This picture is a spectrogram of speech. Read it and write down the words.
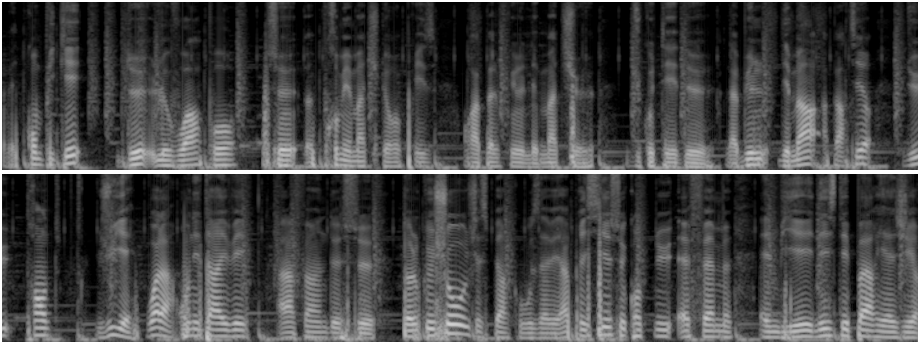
ça va être compliqué de le voir pour ce euh, premier match de reprise. On rappelle que les matchs euh, du côté de la bulle démarrent à partir du 30 juillet. Voilà, on est arrivé à la fin de ce talk show. J'espère que vous avez apprécié ce contenu FM NBA. N'hésitez pas à réagir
